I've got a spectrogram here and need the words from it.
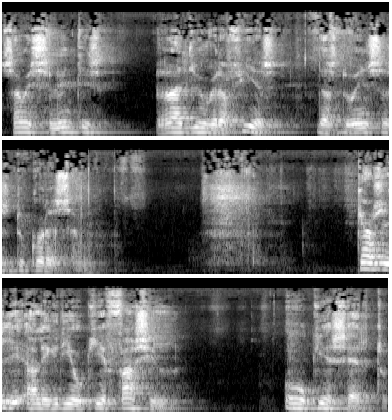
são excelentes radiografias das doenças do coração. Causa-lhe alegria o que é fácil ou o que é certo.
